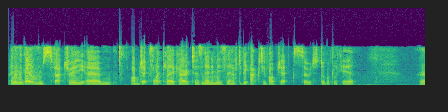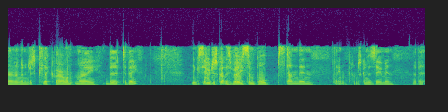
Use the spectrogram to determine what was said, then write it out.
and in the Games Factory, um, objects like player characters and enemies, they have to be active objects. So we just double click here, and I'm going to just click where I want my bird to be. You can see we've just got this very simple stand-in thing. I'm just going to zoom in a bit.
